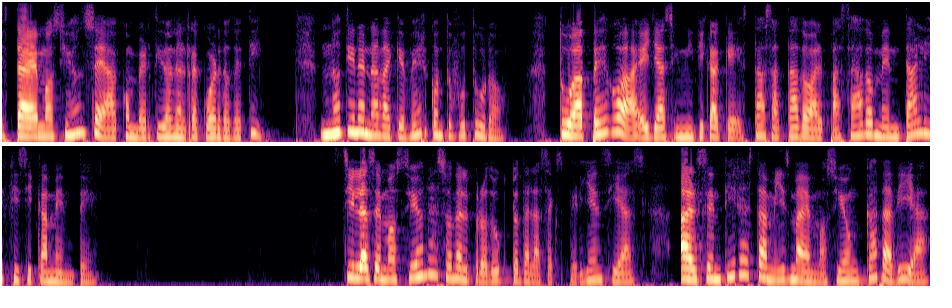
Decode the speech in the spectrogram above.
Esta emoción se ha convertido en el recuerdo de ti. No tiene nada que ver con tu futuro. Tu apego a ella significa que estás atado al pasado mental y físicamente. Si las emociones son el producto de las experiencias, al sentir esta misma emoción cada día,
